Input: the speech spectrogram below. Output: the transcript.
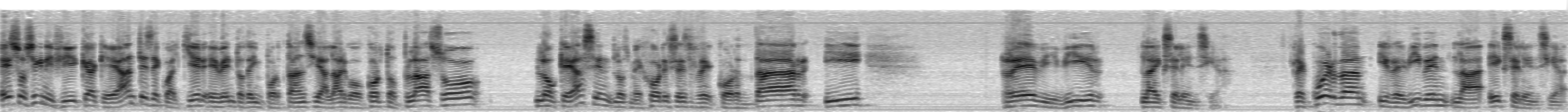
Eso significa que antes de cualquier evento de importancia a largo o corto plazo, lo que hacen los mejores es recordar y revivir la excelencia. Recuerdan y reviven la excelencia.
